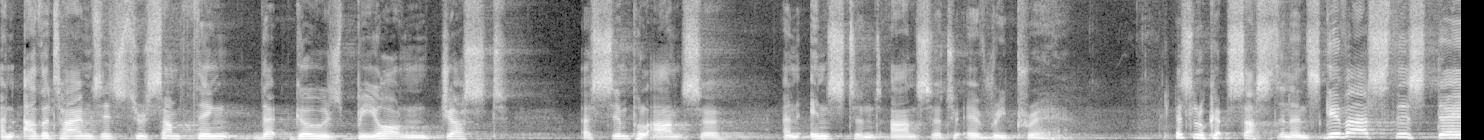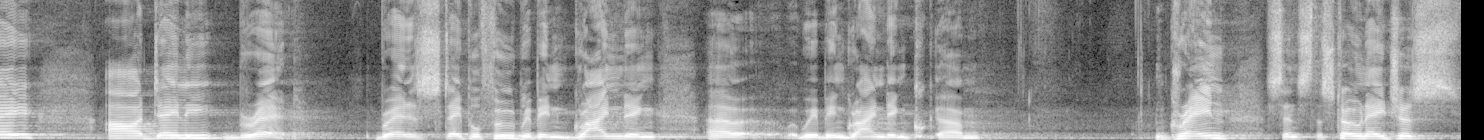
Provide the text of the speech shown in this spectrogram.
and other times it's through something that goes beyond just a simple answer, an instant answer to every prayer. Let's look at sustenance. Give us this day our daily bread. Bread is staple food. We've been grinding, uh, we've been grinding um, grain since the Stone Ages.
